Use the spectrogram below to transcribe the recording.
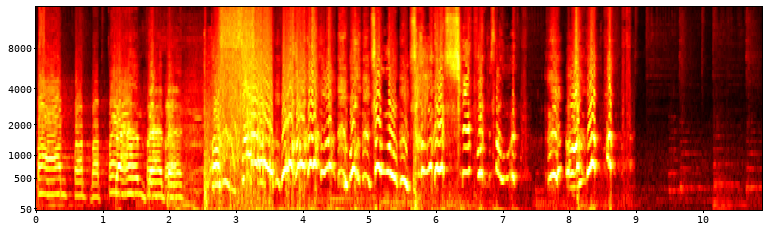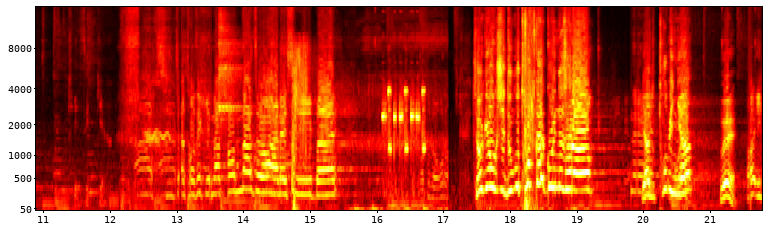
빰빰빰빰. 빰빰빰. 아! 어, 상물 상물 씨발 상물. 개새끼야. 아 진짜 저 새끼 나 존나 좋아하네 씨발. 먹으러. 저기 혹시 누구 톱 갖고 있는 사람? 야 너 톱 있냐? 왜? 어 이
